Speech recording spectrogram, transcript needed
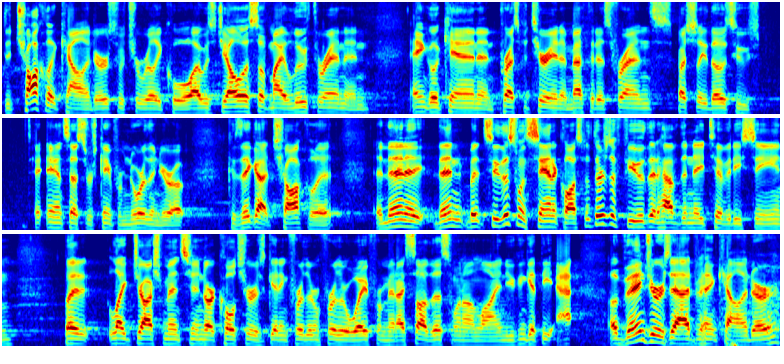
the chocolate calendars, which are really cool. I was jealous of my Lutheran and Anglican and Presbyterian and Methodist friends, especially those whose ancestors came from Northern Europe, because they got chocolate. And then, it, then, but see, this one's Santa Claus, but there's a few that have the nativity scene. But like Josh mentioned, our culture is getting further and further away from it. I saw this one online. You can get the A- Avengers Advent calendar,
